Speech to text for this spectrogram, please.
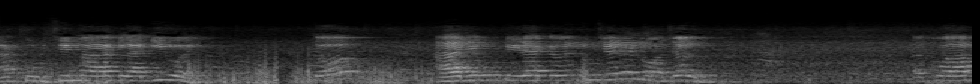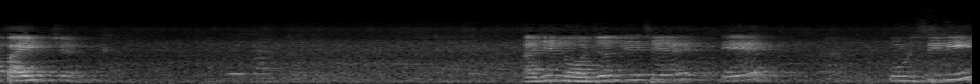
આ ખુરશીમાં આગ લાગી હોય તો આ જે પીળા કલરનું છે ને નોઝલ, અથવા આ પાઇપ છે, આ જે નોઝલ જે છે એ ખુરશીની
